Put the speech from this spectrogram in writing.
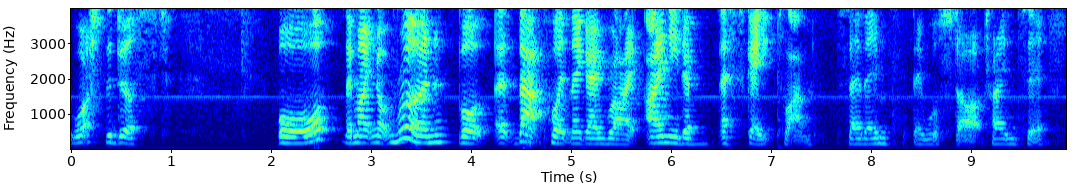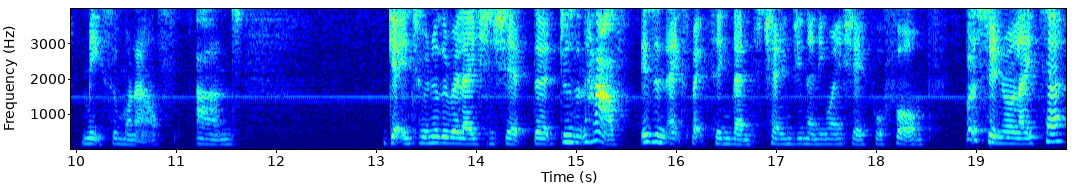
watch the dust or they might not run, but at that point they go, right, I need a escape plan. So they they will start trying to meet someone else and get into another relationship that doesn't have, isn't expecting them to change in any way, shape or form. But sooner or later,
